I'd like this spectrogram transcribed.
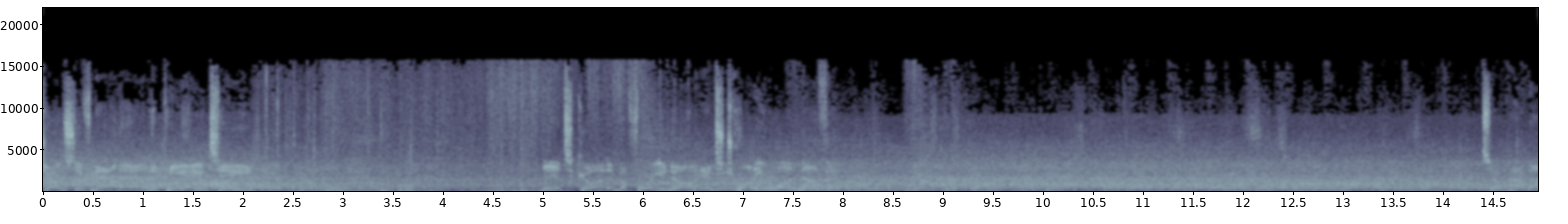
Joseph now to add the PAT. It's good, and before you know it, it's 21-0. So how about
